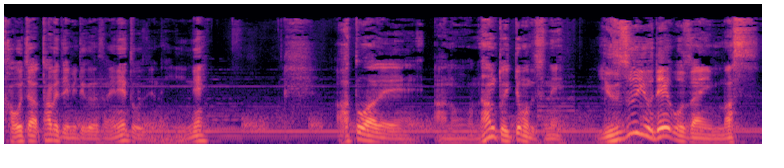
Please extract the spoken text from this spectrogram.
かぼちゃ食べてみてくださいね、当時にね。あとはね、あの、なんと言ってもですね、ゆず湯でございます。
